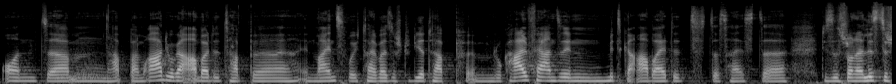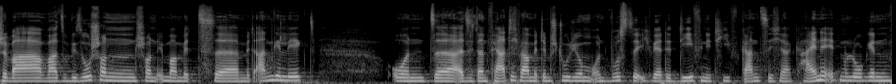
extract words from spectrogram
und ähm, habe beim Radio gearbeitet, habe äh, in Mainz, wo ich teilweise studiert habe, im Lokalfernsehen mitgearbeitet. Das heißt, äh, dieses Journalistische war, war sowieso schon, schon immer mit, äh, mit angelegt. Und äh, als ich dann fertig war mit dem Studium und wusste, ich werde definitiv ganz sicher keine Ethnologin,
